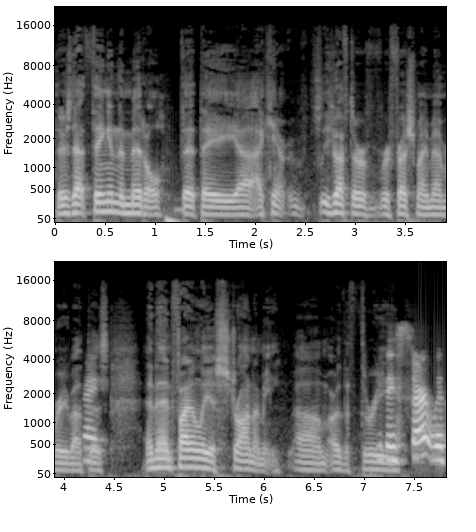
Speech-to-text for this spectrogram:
there's that thing in the middle that they uh, I can't. You have to refresh my memory about right. this, and then finally astronomy um, are the three. They start with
